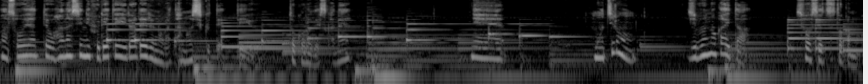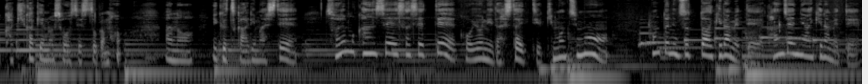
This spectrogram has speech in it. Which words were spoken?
まあ、そうやってお話に触れていられるのが楽しくてっていうところですかね。でもちろん自分の書いた小説とかも書きかけの小説とかも あのいくつかありましてそれも完成させてこう世に出したいっていう気持ちも本当にずっと諦めて完全に諦めて、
